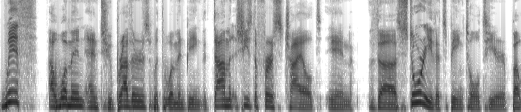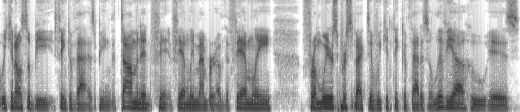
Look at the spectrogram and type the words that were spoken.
with a woman and two brothers, with the woman being the dominant. She's the first child in the story that's being told here, but we can also be think of that as being the dominant fa- family member of the family. From Weir's perspective, we can think of that as Olivia, who is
